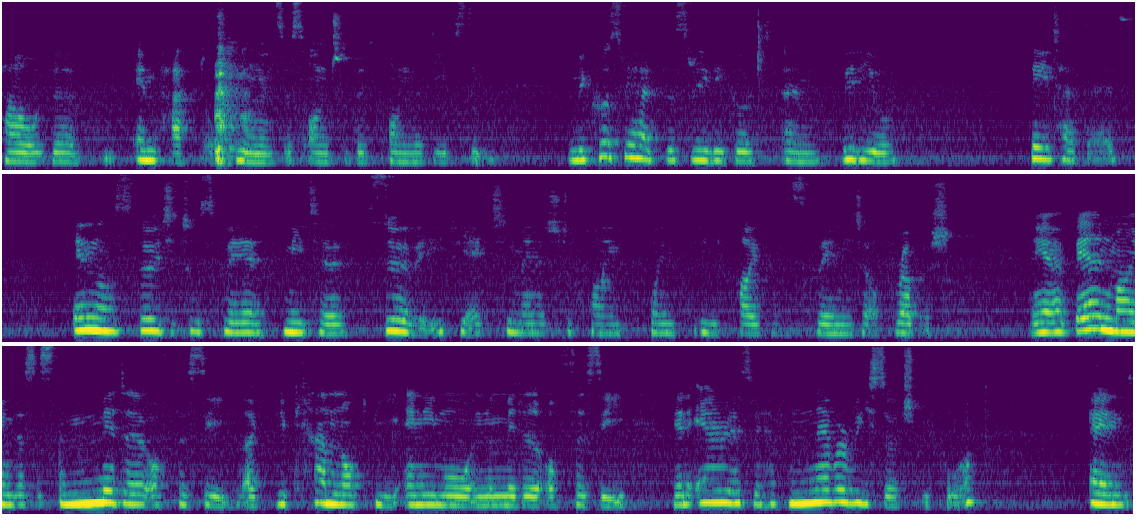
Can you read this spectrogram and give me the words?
how the impact of humans is onto the on the deep sea. And because we had this really good um, video data set, in those 32 square meter survey, we actually managed to find 0.35 square meter of rubbish. And yeah, bear in mind this is the middle of the sea. Like you cannot be any more in the middle of the sea. in areas we have never researched before, and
